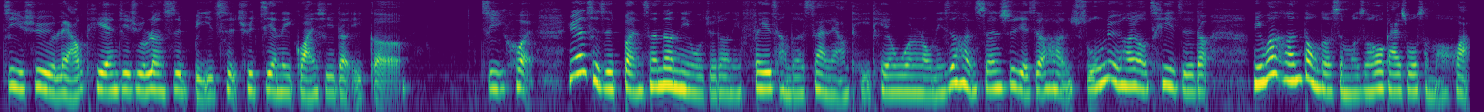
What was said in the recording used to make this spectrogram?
继续聊天、继续认识彼此、去建立关系的一个机会。因为其实本身的你，我觉得你非常的善良、体贴、温柔，你是很绅士，也是很淑女、很有气质的。你会很懂得什么时候该说什么话，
